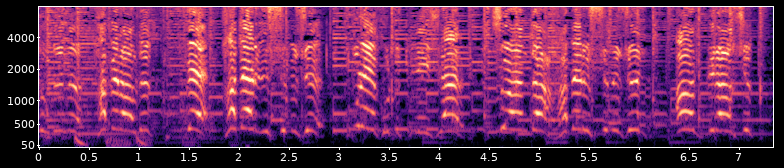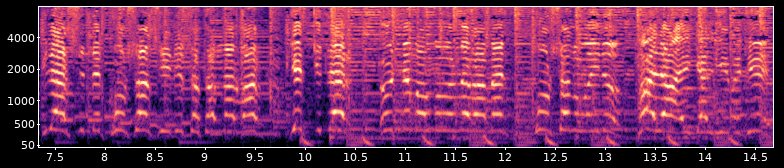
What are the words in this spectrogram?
satıldığını haber aldık ve haber üssümüzü buraya kurduk dinleyiciler. Şu anda haber üssümüzün az birazcık ilerisinde korsan CD satanlar var. Yetkililer önlem almalarına rağmen korsan olayını hala engelleyemedi.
